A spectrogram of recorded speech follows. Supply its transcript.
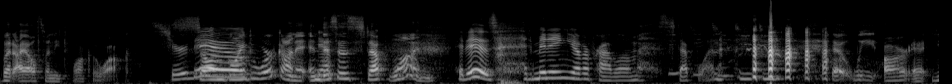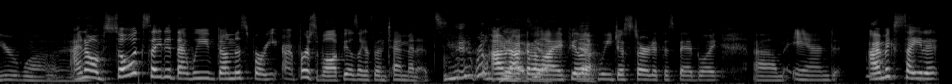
but I also need to walk the walk. Sure do. So I'm going to work on it. And Yes. this is step one It is admitting you have a problem. Step one. that we are at year one. I know. I'm so excited that we've done this for. a. First of all, it feels like it's been ten minutes. It really I'm not gonna yeah, lie. I feel yeah. like we just started this bad boy, um, and I'm excited.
